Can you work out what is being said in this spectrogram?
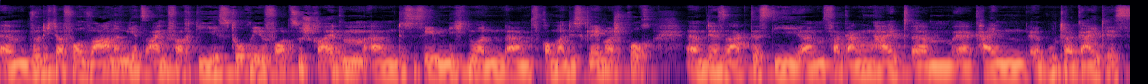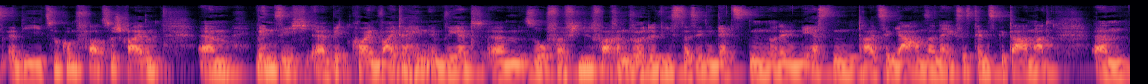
ähm, würde ich davor warnen, jetzt einfach die Historie fortzuschreiben. Ähm, das ist eben nicht nur ein ähm, frommer Disclaimer-Spruch, ähm, der sagt, dass die ähm, Vergangenheit ähm, äh, kein äh, guter Guide ist, äh, die Zukunft fortzuschreiben. wenn sich äh, Bitcoin weiterhin im Wert so vervielfachen würde, wie es das in den letzten oder in den ersten 13 Jahren seiner Existenz getan hat, ähm,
